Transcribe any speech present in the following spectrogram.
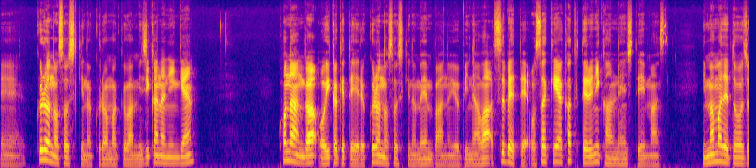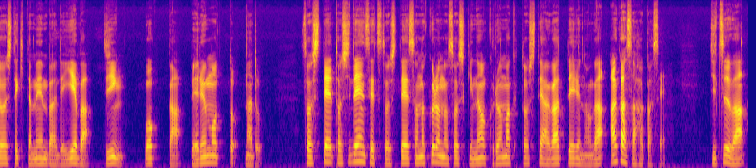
えー黒の組織の黒幕は身近な人間コナンが追いかけている黒の組織のメンバーの呼び名はすべてお酒やカクテルに関連しています。今まで登場してきたメンバーで言えば、ジン、ウォッカ、ベルモットなど。そして都市伝説としてその黒の組織の黒幕として上がっているのがアガサ博士。実は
